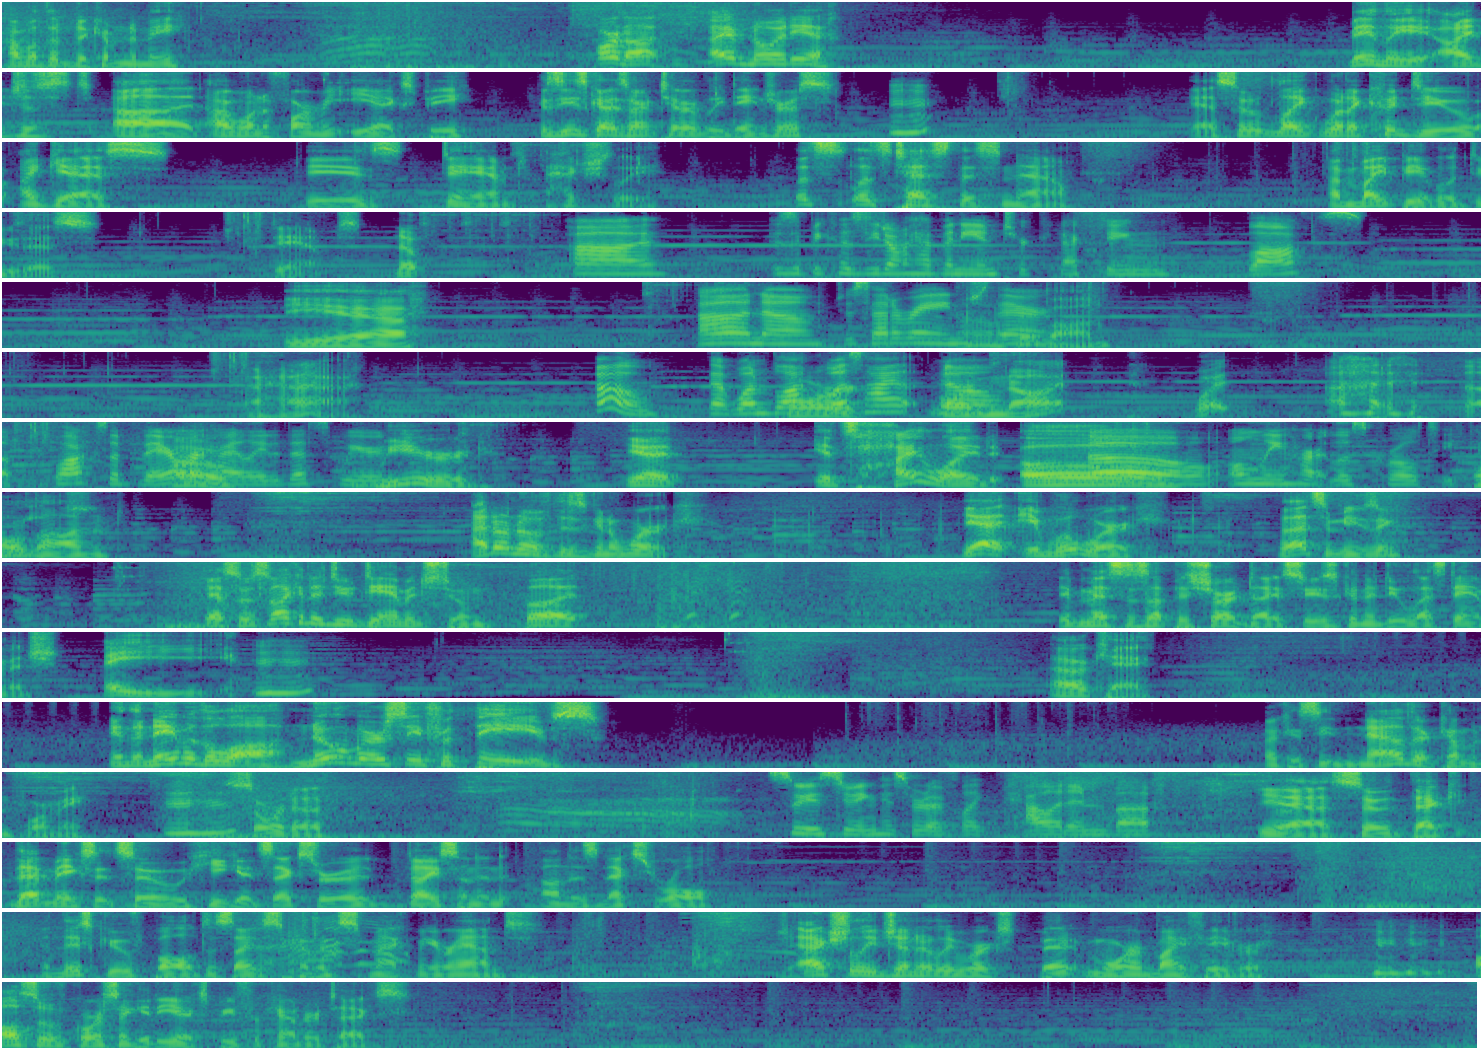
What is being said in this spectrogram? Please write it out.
I want them to come to me. Or not. I have no idea. Mainly, I just, uh, I want to farm me EXP. Because these guys aren't terribly dangerous. Mm-hmm. Yeah, so, like, what I could do, I guess, is damned. Actually, let's, let's test this now. I might be able to do this. Damned. Nope. Uh, is it because you don't have any interconnecting blocks? Yeah. Ah, no, just out of range Oh, there. hold on. Aha. Oh, that one block Or- was high. No, Or not? What? Uh, the blocks up there Oh, were highlighted. That's weird. Weird. Yeah, it's highlighted. Oh. Oh, only heartless cruelty. Can hold reach. on. I don't know if this is gonna work. Yeah, it will work. Well, that's amusing. Yeah, so it's not gonna do damage to him, but it messes up his shard dice, so he's gonna do less damage. Hey. Mm-hmm. Okay. In the name of the law, no mercy for thieves. Okay, see, now they're coming for me. Mm-hmm. Sorta. So he's doing his sort of like paladin buff. Yeah, so that that makes it so he gets extra dice on an, on his next roll. And this goofball decides to come and smack me around. Which actually generally works more in my favor. also, of course, I get EXP for counterattacks.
